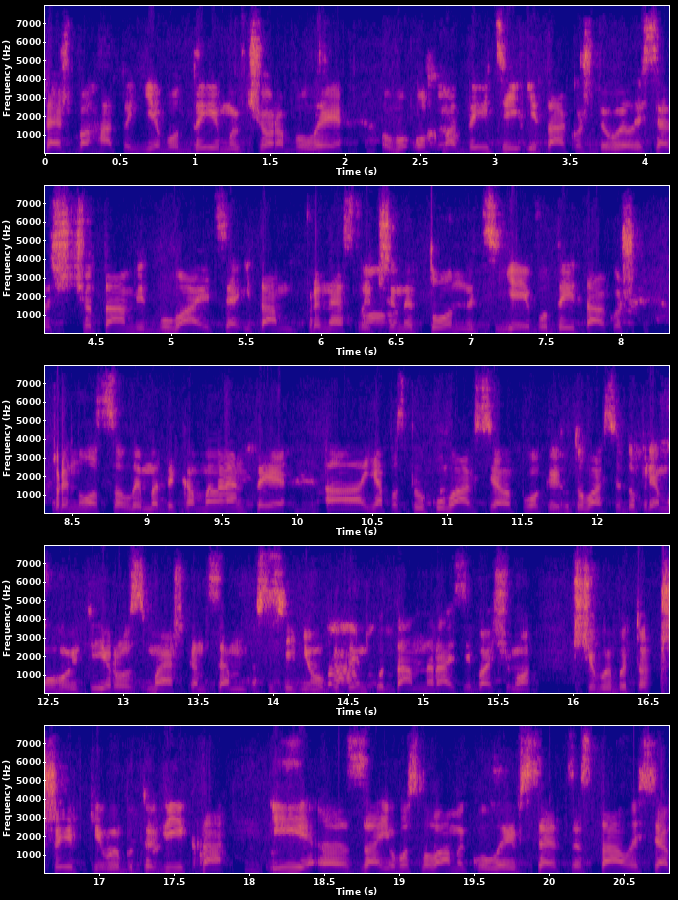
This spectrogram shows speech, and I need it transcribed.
теж багато є води. Ми вчора були в Охмадиті і також дивилися, що там відбувається, і там принесли чи не тонни цієї води. Також приносили медикаменти. Я поспілкувався, поки готувався до прямого ефіру з мешканцем сусіднього будинку. Там наразі бачимо, що вибито шибки, вибито вікна. І е, за його словами, коли все це сталося,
